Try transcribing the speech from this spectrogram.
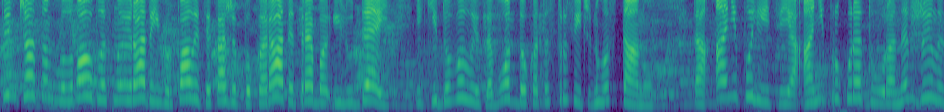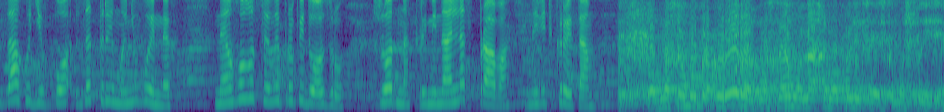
Тим часом голова обласної ради Ігор Палиця каже, покарати треба і людей, які довели завод до катастрофічного стану. Та ані поліція, ані прокуратура не вжили заходів по затриманню винних, не оголосили про підозру. Жодна кримінальна справа не відкрита. обласному прокурору, обласному нашому поліцейському шпизі.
